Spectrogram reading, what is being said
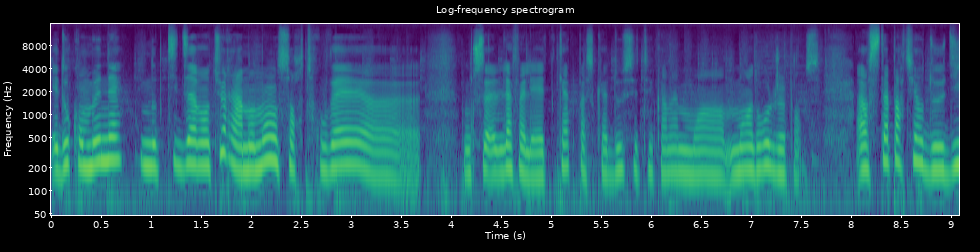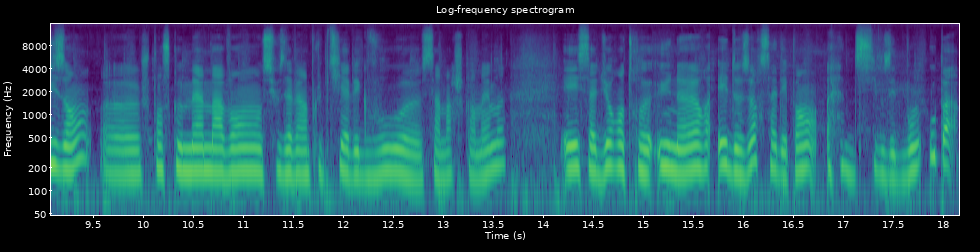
et donc on menait nos petites aventures et à un moment on se retrouvait. euh, donc ça- là fallait être 4 parce qu'à deux c'était quand même moins, moins drôle, je pense. Alors c'est à partir de 10 ans. euh, je pense que même avant, si vous avez un plus petit avec vous, euh, ça marche quand même. Et ça dure entre 1 heure et 2 heures, ça dépend si vous êtes bon ou pas.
